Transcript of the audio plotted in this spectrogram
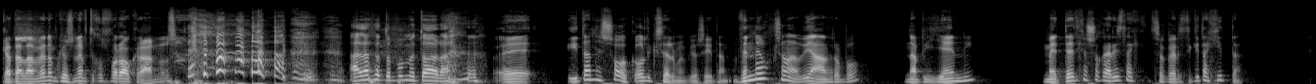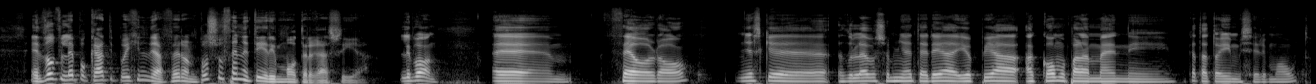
Καταλαβαίνω ποιος είναι, ευτυχώς φοράω κράνος. Αλλά θα το πούμε τώρα. ε, ήταν σοκ, όλοι ξέρουμε ποιος ήταν. Δεν έχω ξαναδεί άνθρωπο να πηγαίνει με τέτοια σοκαρίστα- σοκαριστική ταχύτητα. Εδώ βλέπω κάτι που έχει ενδιαφέρον. Πώς σου φαίνεται η remote εργασία; λοιπόν, ε, θεωρώ, μιας και δουλεύω σε μια εταιρεία η οποία ακόμα παραμένει κατά το ίμιση remote,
